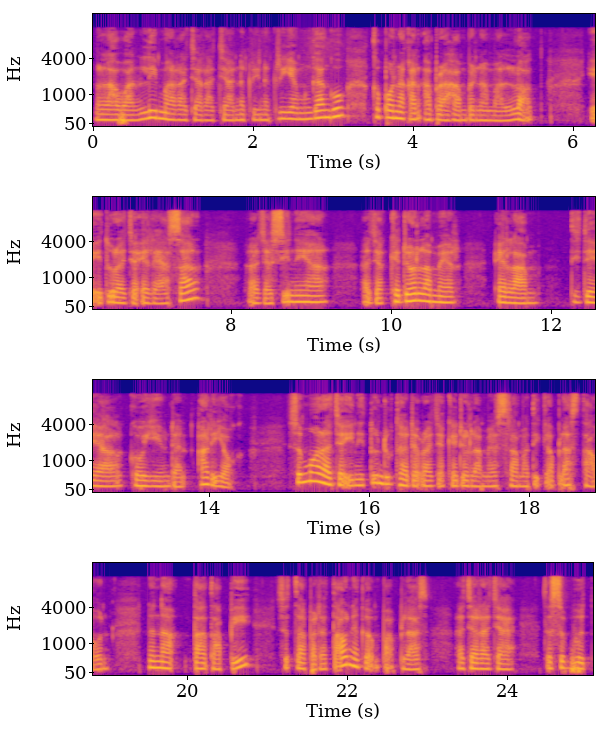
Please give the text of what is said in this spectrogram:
melawan lima raja-raja negeri-negeri yang mengganggu keponakan Abraham bernama Lot, yaitu Raja Eleazar, Raja Sinear, Raja Kedorlamer, Elam, Tideal, Goyim, dan Ariok. Semua raja ini tunduk terhadap Raja Kedorlamer selama 13 tahun, nenak, tetapi setelah pada tahun yang ke-14, raja-raja tersebut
